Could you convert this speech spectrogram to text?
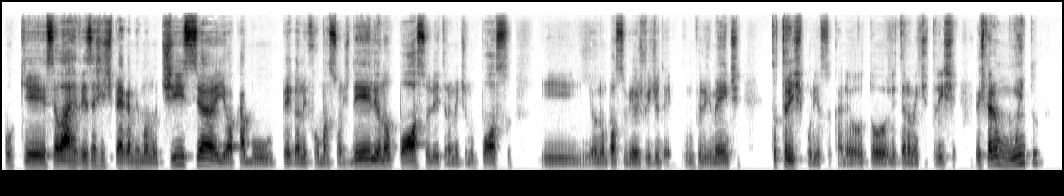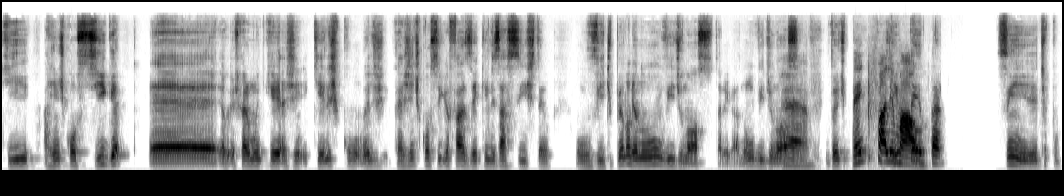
porque, sei lá, às vezes a gente pega a mesma notícia e eu acabo pegando informações dele. Eu não posso, literalmente, eu não posso. E eu não posso ver os vídeos dele. Infelizmente, tô triste por isso, cara. Eu tô literalmente triste. Eu espero muito que a gente consiga. É, eu espero muito que, a gente, que, eles, eles, que a gente consiga fazer que eles assistam um vídeo, pelo menos um vídeo nosso, tá ligado? Um vídeo nosso. É. Então, tipo, Nem que fale mal. Tenta... Sim, tipo,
